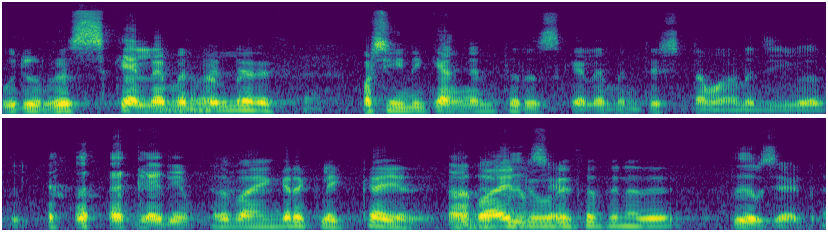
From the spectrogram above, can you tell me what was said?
ഒരു റിസ്ക് എലമെന്റ് വലിയ റിസ്ക് പക്ഷെ എനിക്ക് അങ്ങനത്തെ റിസ്ക് എലമെന്റ് ഇഷ്ടമാണ് ജീവിതത്തിൽ. കാര്യം അത് ഭയങ്കര ക്ലിക്കായി അത്. ദുബായ് ടൂറിസത്തിന് അത് തീർച്ചയായിട്ടും.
